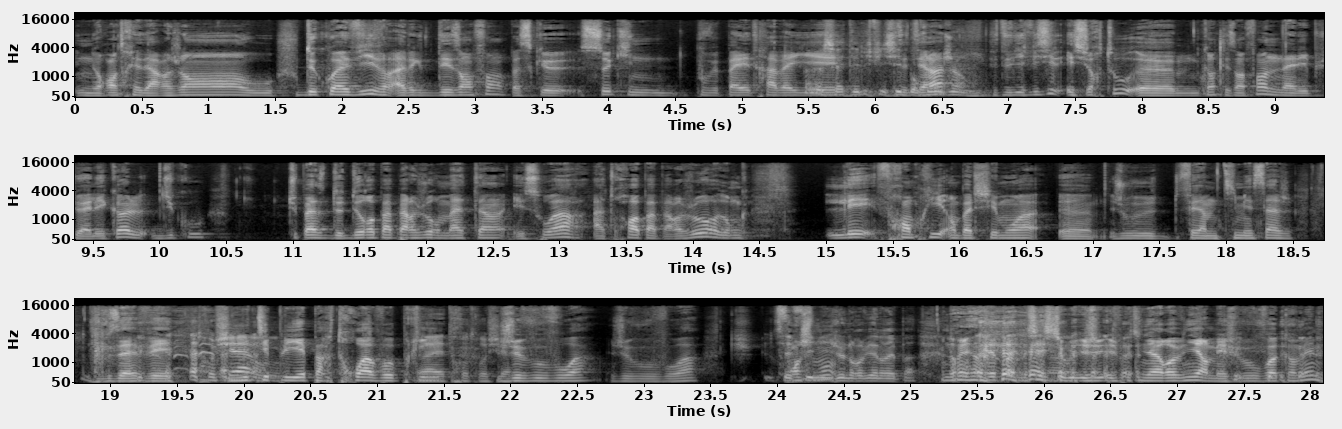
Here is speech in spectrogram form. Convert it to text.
une rentrée d'argent ou de quoi vivre avec des enfants parce que ceux qui ne pouvaient pas aller travailler, ah, c'était difficile etc., C'était difficile et surtout euh, quand les enfants n'allaient plus à l'école, du coup, tu passes de deux repas par jour matin et soir à trois repas par jour donc les francs prix en bas de chez moi, euh, je vous fais un petit message. Vous avez multiplié par trois vos prix. Ouais, trop, trop cher. Je vous vois, je vous vois. Franchement, je ne reviendrai pas. Je ne reviendrai pas. je, je, je, continue à revenir, mais je vous vois quand même.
